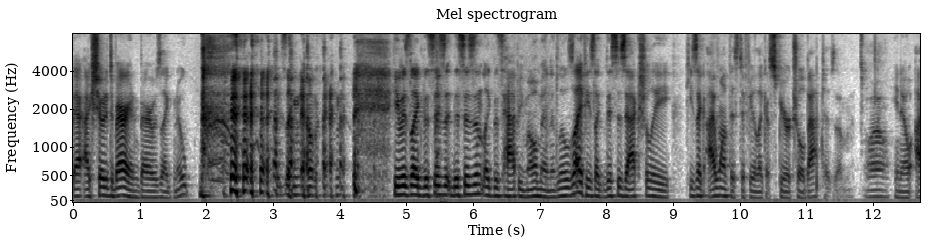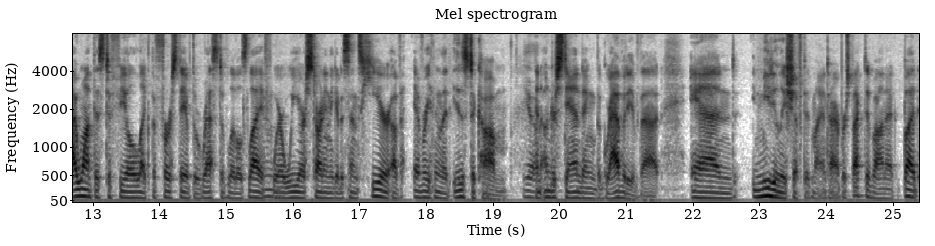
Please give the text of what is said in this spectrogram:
I showed it to Barry, and Barry was like, "Nope." He's like, "No, man." he was like, "This is this isn't like this happy moment in Little's life." He's like, "This is actually." He's like, "I want this to feel like a spiritual baptism." Wow. You know, I want this to feel like the first day of the rest of Little's life, Mm. where we are starting to get a sense here of everything that is to come Yeah. and understanding the gravity of that. And immediately shifted my entire perspective on it. But,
